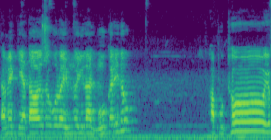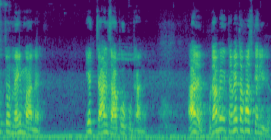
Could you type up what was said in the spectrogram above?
તમે કહેતા હોય તો બોલો એમનો ઈલાજ હું કરી દઉં? આ પૂઠો એમ તો નહીં માને. એક ચાન્સ આપો પૂઠાને. હા પૂઠાભાઈ તમે તપાસ કરી લો.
